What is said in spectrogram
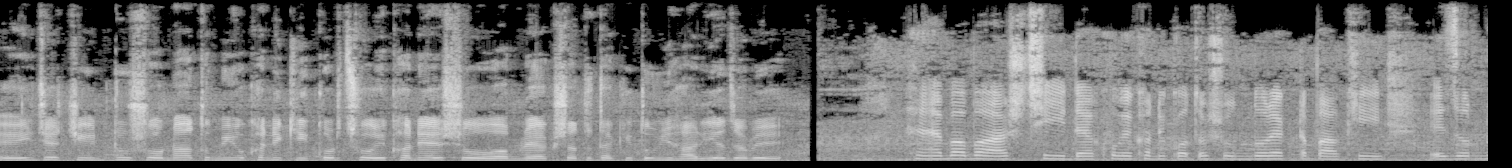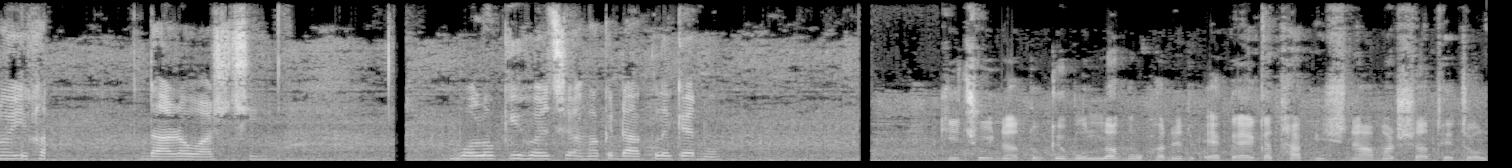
এই যে চিন্টু সোনা তুমি ওখানে কি করছ? এখানে এসো আমরা একসাথে থাকি তুমি হারিয়ে যাবে। হ্যাঁ বাবা আসছি। দেখো এখানে কত সুন্দর একটা পাখি। এই জন্য এখানে দাঁড়াও আসছি। বলো কি হয়েছে? আমাকে ডাকলে কেন? কিছুই না তোকে বললাম ওখানে একা একা থাকিস না আমার সাথে চল।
